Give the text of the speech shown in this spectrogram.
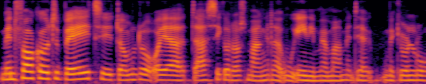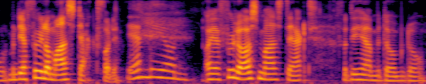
Men for at gå tilbage til Dumbledore, og jeg, der er sikkert også mange, der er uenige med mig med, det her, med Grindelwald, men jeg føler meget stærkt for det. Ja, det er. Og jeg føler også meget stærkt for det her med Dumbledore.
